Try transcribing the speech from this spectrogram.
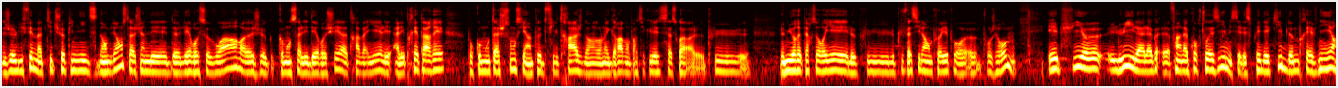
je lui fais ma petite shopping needs d'ambiance. Là, je viens de les, de les recevoir. Euh, je commence à les dérocher, à travailler, à les, à les préparer pour qu'au montage son, s'il y a un peu de filtrage dans, dans les graves en particulier, ça soit le plus le, le mieux répertorié et le plus, le plus facile à employer pour, pour Jérôme. Et puis, euh, lui, il a la, enfin, la courtoisie, mais c'est l'esprit d'équipe de me prévenir.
